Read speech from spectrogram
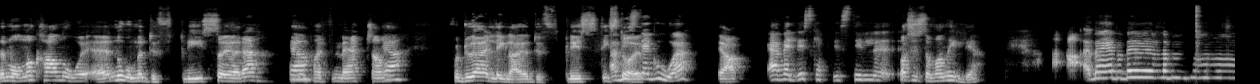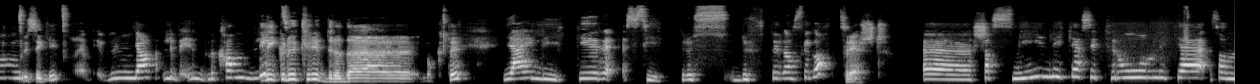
Det må nok ha noe, eh, noe med duftlys å gjøre. Ja. Parfymert sånn. Ja. For du er veldig glad i duftlys. De Ja, står hvis de er gode. ja. Jeg er veldig skeptisk til eh, Hva syns du om vanilje? Usikker? Ja, kan litt. Liker du krydrede lukter? Jeg liker sitrusdufter ganske godt. Fresht. Uh, Jasmin liker jeg, sitron liker jeg, sånn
